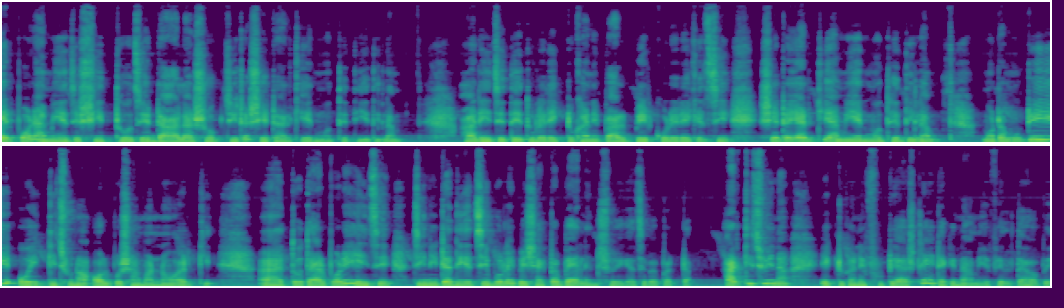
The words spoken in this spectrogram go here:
এরপর আমি এই যে সিদ্ধ যে ডাল আর সবজিটা, সেটা আর কি এর মধ্যে দিয়ে দিলাম। আর এই যে তেঁতুলের একটুখানি পাল্প বের করে রেখেছি, সেটাই আর কি আমি এর মধ্যে দিলাম। মোটামুটি ওই কিছু না, অল্প সামান্য আর কি। তো তারপরে এই যে চিনিটা দিয়েছি বলে বেশ একটা ব্যালেন্স হয়ে গেছে ব্যাপারটা। আর কিছুই না, একটুখানি ফুটে আসলে এটাকে নামিয়ে ফেলতে হবে।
